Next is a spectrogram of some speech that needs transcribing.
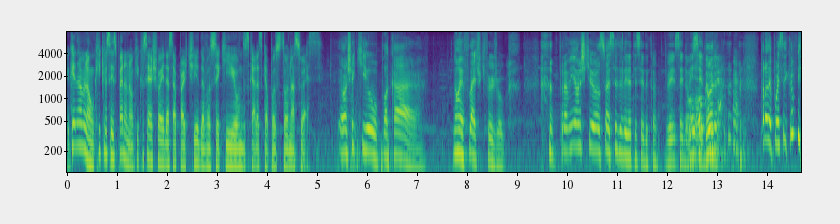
O que, não, não, o que, que você espera não? O que, que você achou aí dessa partida? Você que é um dos caras que apostou na Suécia. Eu achei que o placar não reflete o que foi o jogo. pra mim, eu acho que a Suécia deveria ter ve- saído vencedora pra depois ser campeã.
